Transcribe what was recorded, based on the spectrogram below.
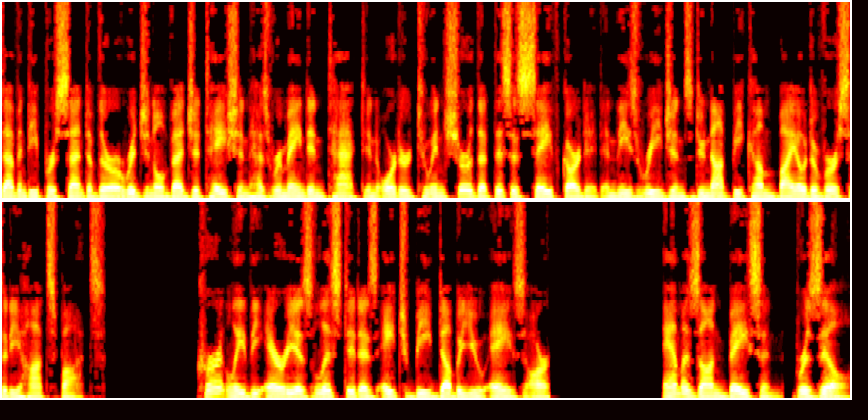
70% of their original vegetation has remained intact in order to ensure that this is safeguarded and these regions do not become biodiversity hotspots. Currently the areas listed as HBWAs are Amazon Basin, Brazil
